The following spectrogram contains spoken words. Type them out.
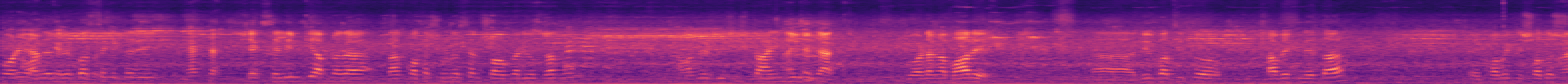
পরে আমাদের মেম্বার সেক্রেটারি একটা শেখ সেলিমকে আপনারা তার কথা শুনেছেন? সহকারী অধ্যাপক? আমাদের বিশিষ্ট আইনজীবী চুয়াডাঙ্গা বারের আহ, নির্বাচিত সাবেক নেতা এই কমিটির সদস্য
